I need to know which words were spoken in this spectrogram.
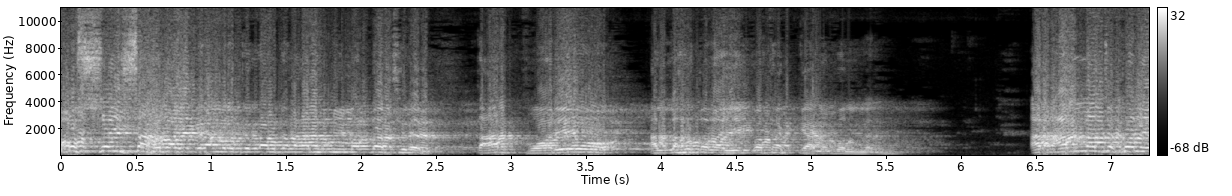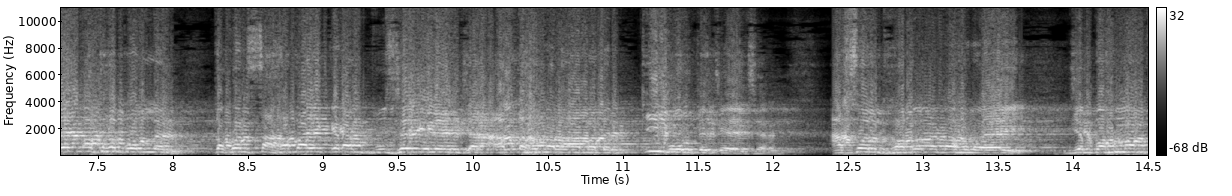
অবশ্যই সাহাবায়ে কিরাম রাদিয়াল্লাহু ঈমানদার ছিলেন। তারপরেও আল্লাহ তাআলা এই কথা কেন বললেন? আর আল্লাহ যখন এই কথা বললেন, তখন সাহাবাই কেরাম বুঝে গেলেন যে আল্লাহ আমাদের কি বলতে চেয়েছেন। আসল ঘটনাটা হলো এই যে মোহাম্মদ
